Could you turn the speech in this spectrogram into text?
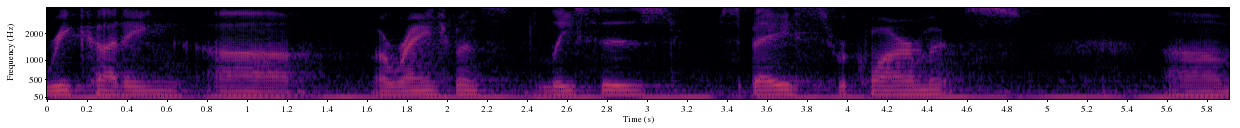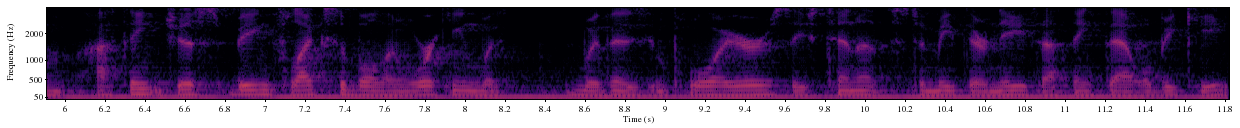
recutting uh, arrangements, leases, space requirements. Um, I think just being flexible and working with with these employers, these tenants, to meet their needs, I think that will be key.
